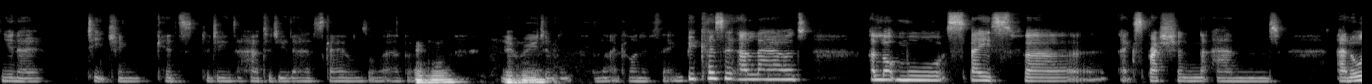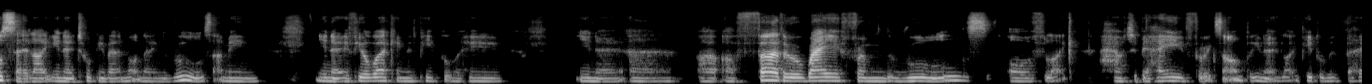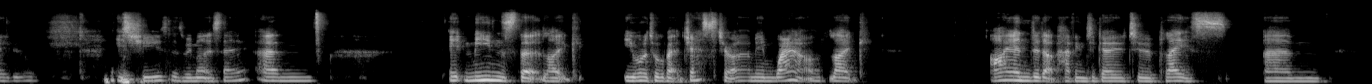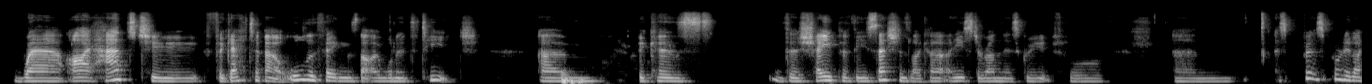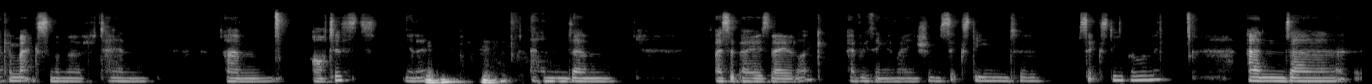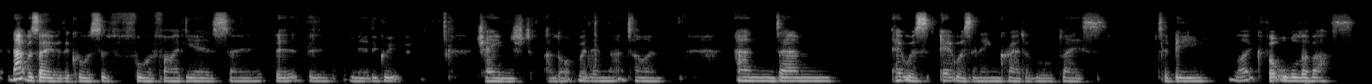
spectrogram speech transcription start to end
you know, teaching kids to do how to do their scales or whatever, mm-hmm. you know, mm-hmm. rudiments and that kind of thing, because it allowed a lot more space for expression and and also like you know talking about not knowing the rules i mean you know if you're working with people who you know uh, are, are, further away from the rules of like how to behave for example you know like people with behavioral mm-hmm. issues as we might say um it means that like you want to talk about gesture i mean wow like i ended up having to go to a place um where I had to forget about all the things that I wanted to teach um, because the shape of these sessions, like I, I used to run this group for, um, it's, it's, probably like a maximum of 10 um, artists, you know, mm-hmm. mm-hmm. and um, I suppose they're like everything in range from 16 to 60 probably and uh, that was over the course of four or five years. So the, the you know the group changed a lot within that time, and um, it was it was an incredible place to be like for all of us.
